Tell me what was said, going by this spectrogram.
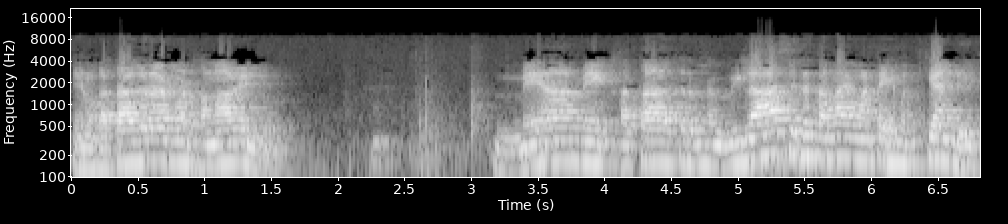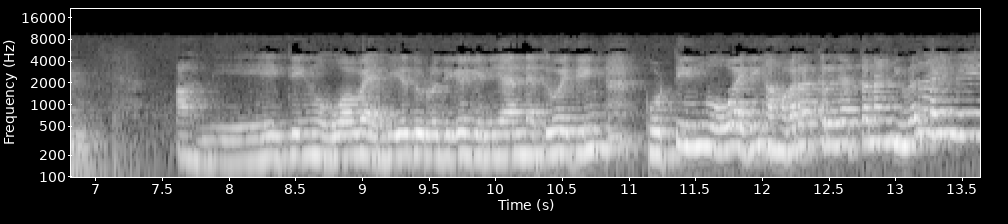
එහෙම කතා කරාට මට සමා වෙන්න ඕන. මෙයා මේ කතා කරන විලාසෙට තමයි මට එහෙම කියන්න හිතුනේ. අනේ ඉතින් ඕවා වැඩි දුර දිග ගෙනියන්නේ නැතුව ඉතින් කොටින් ඕවා ඉතින් අහවරක් කරගත්තා නම් ඉවරයිනේ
